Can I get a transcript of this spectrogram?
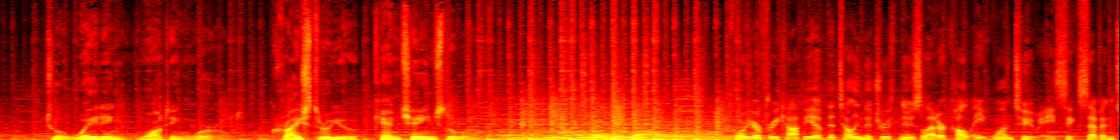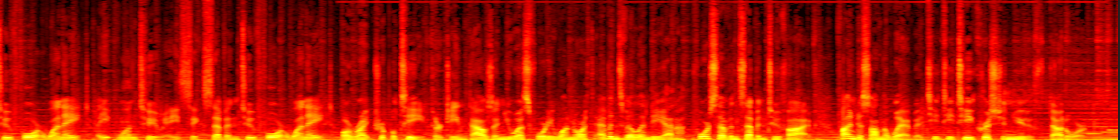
to a waiting, wanting world. Christ through you can change the world. For your free copy of the Telling the Truth newsletter, call 812 867 2418, 812 867 2418, or write Triple T, 13000 US 41 North, Evansville, Indiana, 47725. Find us on the web at tttchristianyouth.org.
